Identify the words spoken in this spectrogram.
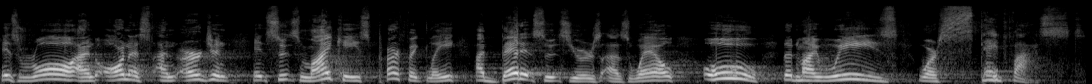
It's raw and honest and urgent. It suits my case perfectly. I bet it suits yours as well. Oh, that my ways were steadfast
